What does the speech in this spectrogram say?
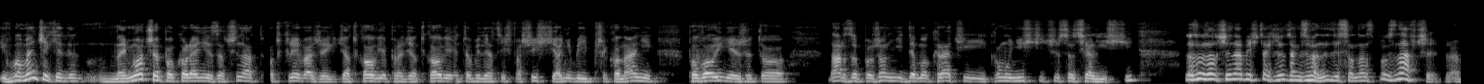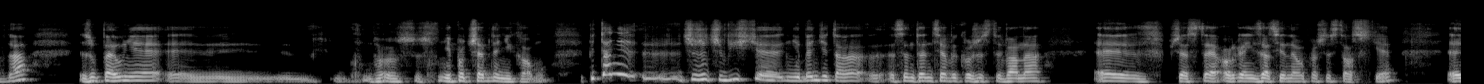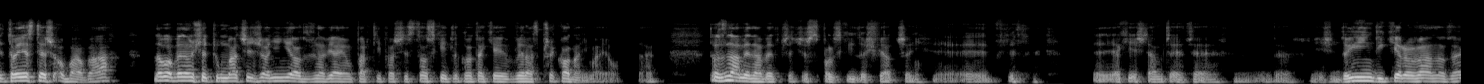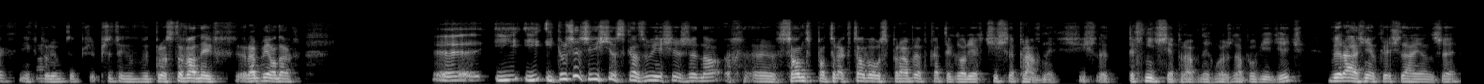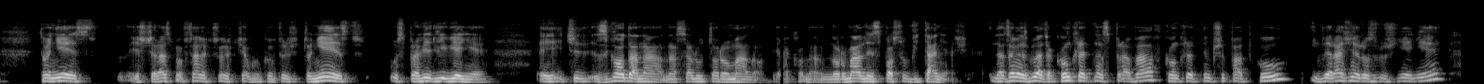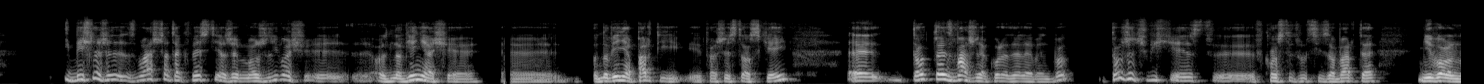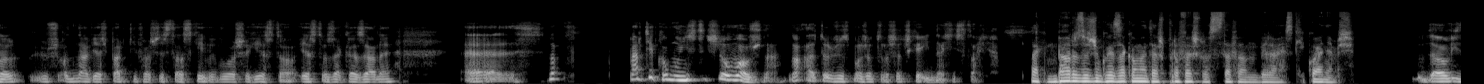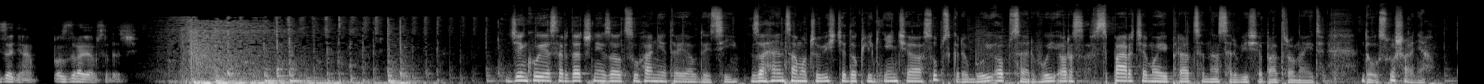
I w momencie, kiedy najmłodsze pokolenie zaczyna odkrywać, że ich dziadkowie, pradziadkowie to byli jacyś faszyści, oni byli przekonani po wojnie, że to bardzo porządni demokraci, komuniści czy socjaliści, no to zaczyna być także tak zwany dysonans poznawczy, prawda? zupełnie y, no, niepotrzebne nikomu. Pytanie, y, czy rzeczywiście nie będzie ta sentencja wykorzystywana y, przez te organizacje neofaszystowskie. To jest też obawa, no bo będą się tłumaczyć, że oni nie odnawiają partii faszystowskiej, tylko takie wyraz przekonań mają. Tak? To znamy nawet przecież z polskich doświadczeń jakieś tam te, te, do Indii kierowano, tak? Niektórym przy, przy tych wyprostowanych ramionach I, i, I tu rzeczywiście wskazuje się, że no, sąd potraktował sprawę w kategoriach ściśle prawnych, ściśle technicznie prawnych, można powiedzieć, wyraźnie określając, że to nie jest, jeszcze raz powtarzam, chciałbym powtórzyć, to nie jest usprawiedliwienie czy zgoda na, na saluto romano, jako na normalny sposób witania się. Natomiast była to konkretna sprawa w konkretnym przypadku i wyraźne rozróżnienie. I myślę, że zwłaszcza ta kwestia, że możliwość y, odnowienia się, y, odnowienia partii faszystowskiej, to, to jest ważny akurat element, bo to rzeczywiście jest w konstytucji zawarte. Nie wolno już odnawiać partii faszystowskiej we Włoszech, jest to, jest to zakazane. E, no, partię komunistyczną można, no ale to już jest może troszeczkę inna historia. Tak, bardzo dziękuję za komentarz profesor Stefan Bielański. Kłaniam się. Do widzenia. Pozdrawiam serdecznie. Dziękuję serdecznie za odsłuchanie tej audycji. Zachęcam oczywiście do kliknięcia subskrybuj, obserwuj oraz wsparcia mojej pracy na serwisie Patronite. Do usłyszenia.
